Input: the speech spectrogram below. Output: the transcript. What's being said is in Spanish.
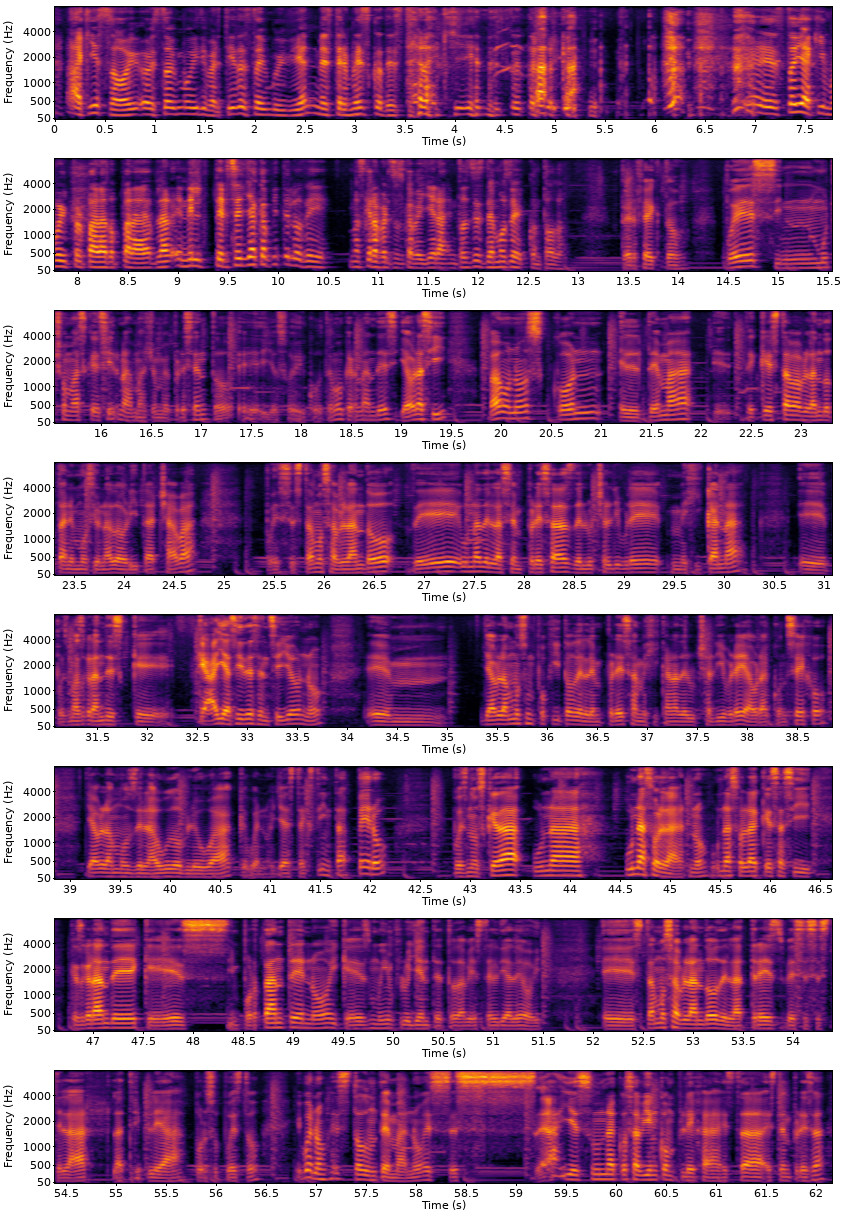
Aquí estoy, estoy muy divertido, estoy muy bien, me estremezco de estar aquí en este tercer capítulo. estoy aquí muy preparado para hablar en el tercer ya capítulo de Máscara versus Cabellera, entonces démosle con todo. Perfecto. Pues sin mucho más que decir, nada más yo me presento, eh, yo soy Cuauhtémoc Hernández y ahora sí, vámonos con el tema eh, de qué estaba hablando tan emocionado ahorita Chava pues estamos hablando de una de las empresas de lucha libre mexicana, eh, pues más grandes que, hay, así de sencillo, ¿no? Em, ya hablamos un poquito de la empresa mexicana de lucha libre, ahora Consejo, ya hablamos de la UWA, que bueno, ya está extinta, pero pues nos queda una, una sola, ¿no? Una sola que es así, que es grande, que es importante, ¿no? Y que es muy influyente todavía hasta el día de hoy. Eh, estamos hablando de la tres veces estelar, la triple A, por supuesto. Y bueno, es todo un tema, ¿no? Es, es, es una cosa bien compleja esta, esta empresa.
